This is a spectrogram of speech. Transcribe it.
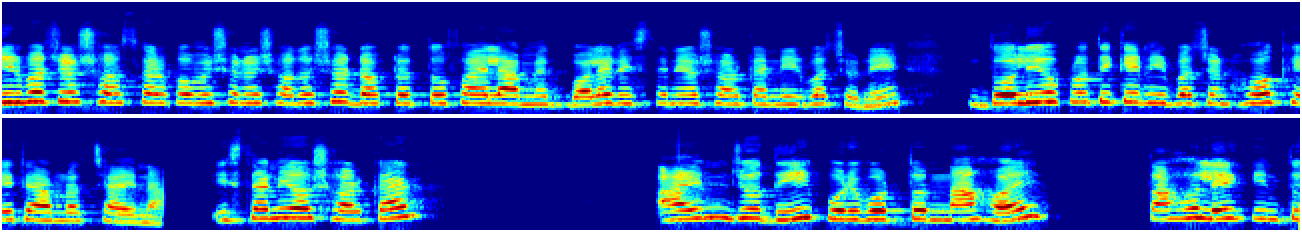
নির্বাচন সংস্কার কমিশনের সদস্য ডক্টর তোফায়েল আহমেদ বলেন, স্থানীয় সরকার নির্বাচনে দলীয় প্রতীকে নির্বাচন হোক, এটা আমরা চাই না। স্থানীয় সরকার আইন যদি পরিবর্তন না হয়, তাহলে কিন্তু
